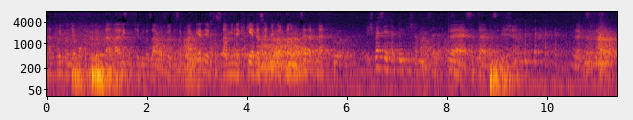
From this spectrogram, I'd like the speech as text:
hát hogy mondjam, okafogyottá válik, úgyhogy igazából fölteszek pár kérdést, aztán mindenki kérdezhet nyugodtan, amit szeretne. És beszélhetünk is, amit szeretnénk. Persze, természetesen. Természetesen.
